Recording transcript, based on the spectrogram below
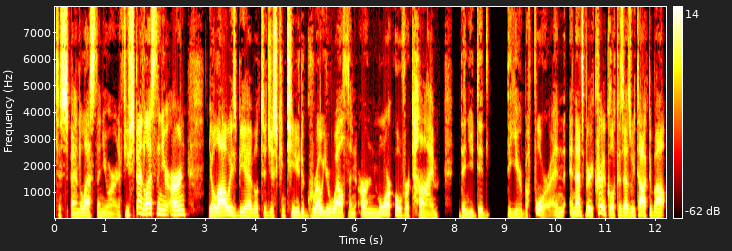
to spend less than you earn. If you spend less than you earn, you'll always be able to just continue to grow your wealth and earn more over time than you did the year before. And and that's very critical because as we talked about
